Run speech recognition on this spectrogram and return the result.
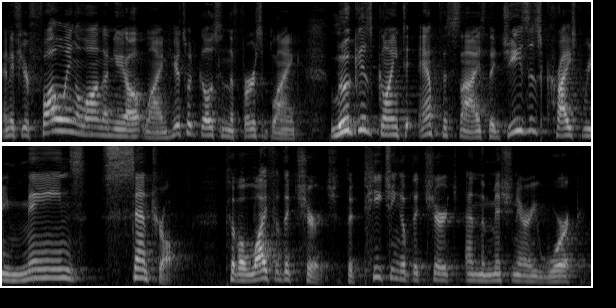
and if you're following along on your outline, here's what goes in the first blank. Luke is going to emphasize that Jesus Christ remains central to the life of the church, the teaching of the church, and the missionary work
